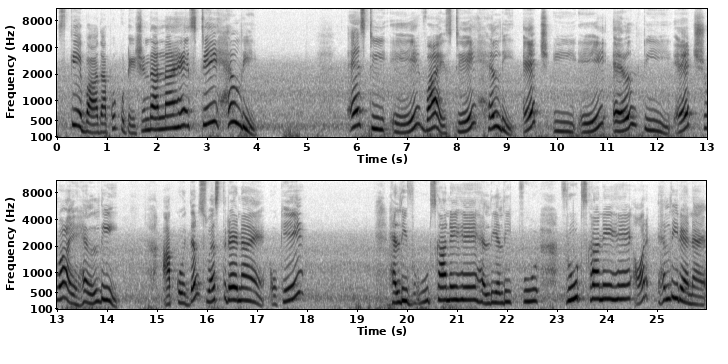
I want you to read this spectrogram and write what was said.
इसके बाद आपको कोटेशन डालना है. Stay healthy S T A Y stay healthy H E A L T H Y healthy आपको एकदम स्वस्थ रहना है ओके हेल्दी फ्रूट्स खाने हैं हेल्दी हेल्दी फ़ूड फ्रूट्स खाने हैं और हेल्दी रहना है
